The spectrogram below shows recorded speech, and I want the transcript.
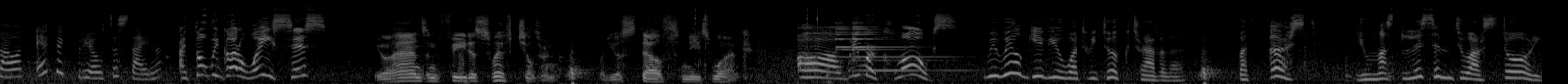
Sva ett effektbrott steinen. I thought we got away, sis. Your hands and feet are swift, children, but your stealth needs work. Ah, we were close. We will give you what we took, traveler. But first, you must listen to our story.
